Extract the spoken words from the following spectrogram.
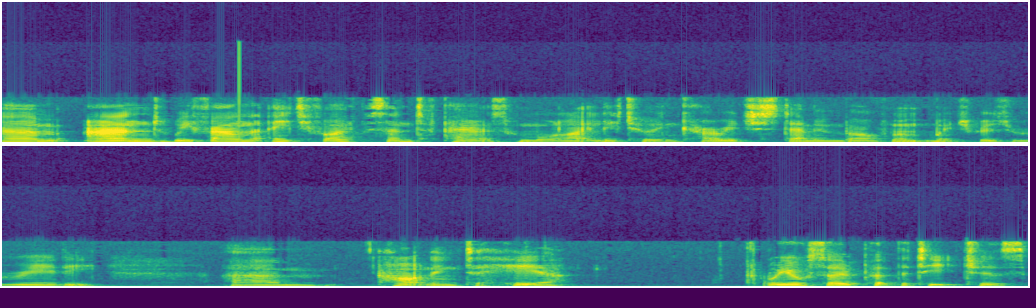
Um, and we found that 85% of parents were more likely to encourage STEM involvement, which was really um, heartening to hear. We also put the teachers,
